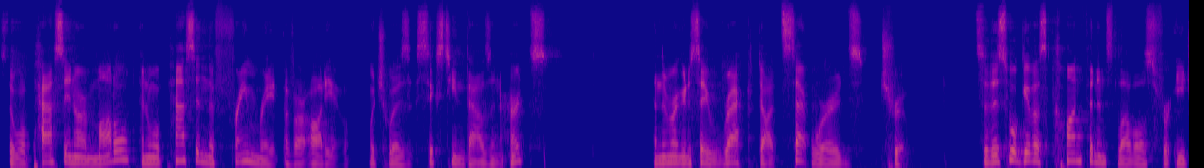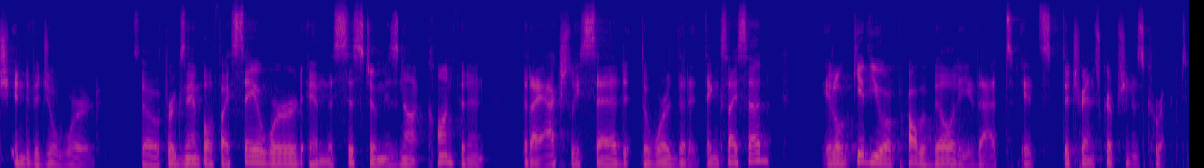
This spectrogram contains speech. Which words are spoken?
So we'll pass in our model and we'll pass in the frame rate of our audio, which was 16,000 hertz. And then we're going to say rec.setWords true. So this will give us confidence levels for each individual word. So for example, if I say a word and the system is not confident that I actually said the word that it thinks I said, it'll give you a probability that it's the transcription is correct.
